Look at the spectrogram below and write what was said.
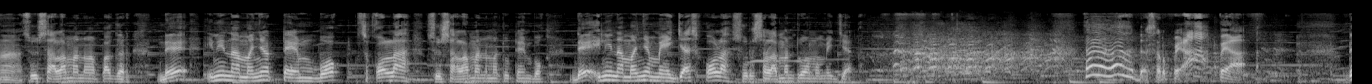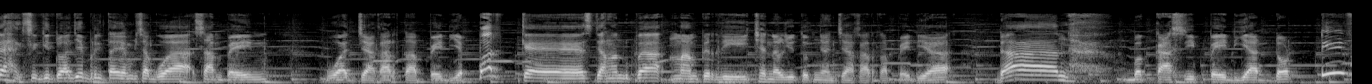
Nah suruh salaman sama pagar. Dek ini namanya tembok sekolah. Suruh salaman sama tuh tembok. Dek ini namanya meja sekolah. Suruh salaman tuh sama meja. Ah dasar PA PA Dah segitu aja berita yang bisa gua sampein buat Jakarta Pedia Podcast. Jangan lupa mampir di channel YouTube-nya Jakarta Pedia dan bekasipedia.tv.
